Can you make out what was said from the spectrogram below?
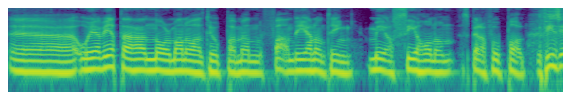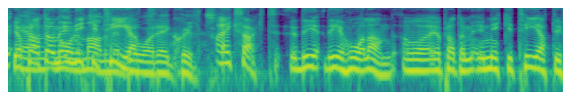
Eh, och jag vet att han är norrman och alltihopa, men fan det är någonting med att se honom spela fotboll. Det finns jag en norrman unikitet. med blå reggskylt. Ja, exakt, det, det är Håland. Och jag pratar om unikitet i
